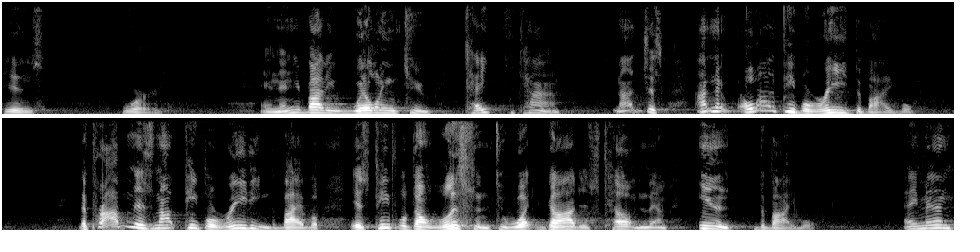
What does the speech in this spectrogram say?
His Word. And anybody willing to take the time, not just, I know a lot of people read the Bible. The problem is not people reading the Bible, is people don't listen to what God is telling them in the Bible. Amen?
